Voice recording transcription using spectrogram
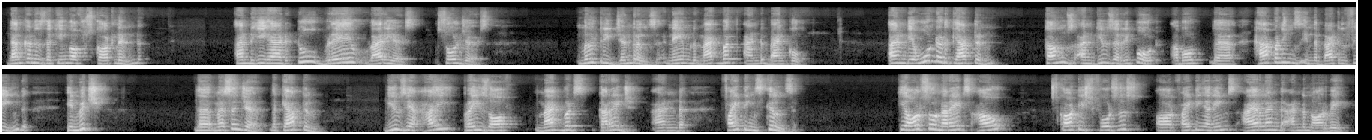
Duncan is the king of Scotland, and he had two brave warriors, soldiers, military generals named Macbeth and Banquo. And a wounded captain comes and gives a report about the happenings in the battlefield, in which the messenger, the captain, gives a high praise of Macbeth's courage and fighting skills. He also narrates how Scottish forces are fighting against Ireland and Norway.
